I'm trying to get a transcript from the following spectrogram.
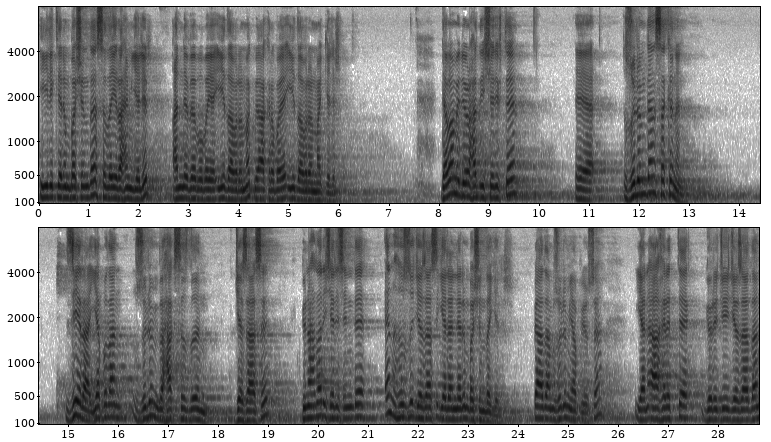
iyiliklerin başında sıla-i rahim gelir. Anne ve babaya iyi davranmak ve akrabaya iyi davranmak gelir. Devam ediyor hadis-i şerifte e, zulümden sakının. Zira yapılan zulüm ve haksızlığın cezası günahlar içerisinde en hızlı cezası gelenlerin başında gelir. Bir adam zulüm yapıyorsa yani ahirette göreceği cezadan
